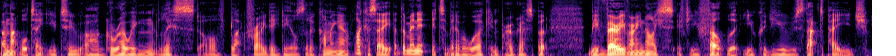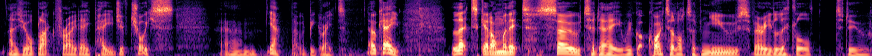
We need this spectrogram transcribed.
and that will take you to our growing list of Black Friday deals that are coming out. Like I say, at the minute it's a bit of a work in progress, but it'd be very, very nice if you felt that you could use that page as your Black Friday page of choice. Um, yeah, that would be great. Okay, let's get on with it. So, today we've got quite a lot of news, very little to do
